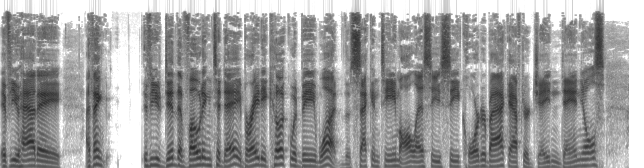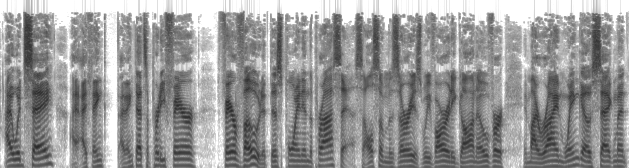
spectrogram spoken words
if you had a I think if you did the voting today, Brady Cook would be what? The second team all SEC quarterback after Jayden Daniels. I would say. I, I think I think that's a pretty fair fair vote at this point in the process. Also, Missouri, as we've already gone over in my Ryan Wingo segment,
